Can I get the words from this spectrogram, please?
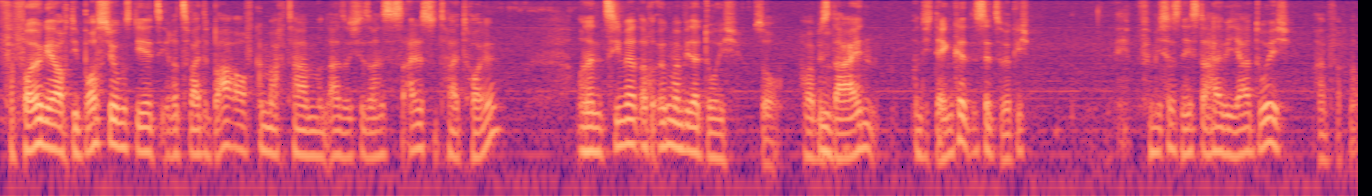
verfolge ja auch die Bossjungs, die jetzt ihre zweite Bar aufgemacht haben und all solche Sachen. Es ist alles total toll. Und dann ziehen wir das auch irgendwann wieder durch. So. Aber bis mhm. dahin und ich denke, das ist jetzt wirklich, für mich ist das nächste halbe Jahr durch. Einfach noch.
